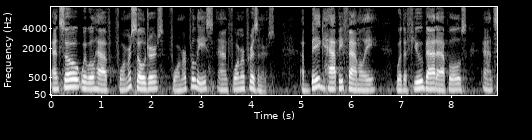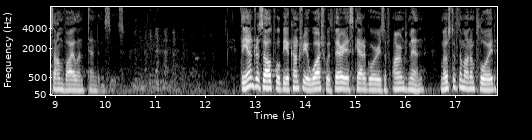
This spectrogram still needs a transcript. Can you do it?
And so we will have former soldiers, former police, and former prisoners. A big, happy family with a few bad apples and some violent tendencies. The end result will be a country awash with various categories of armed men, most of them unemployed,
